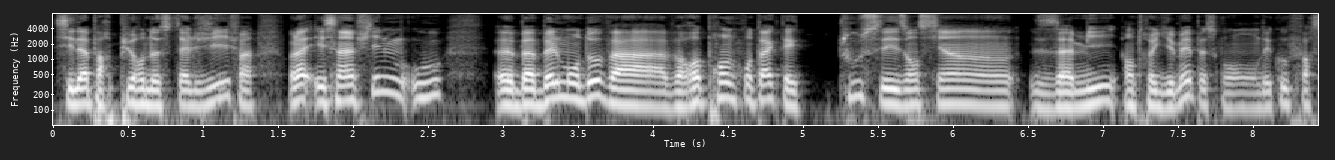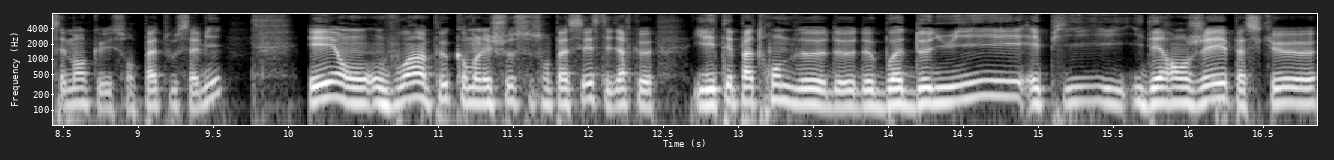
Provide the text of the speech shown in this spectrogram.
s'il a par pure nostalgie. Enfin, voilà. Et c'est un film où euh, bah, Belmondo va va reprendre contact avec tous ses anciens amis entre guillemets parce qu'on découvre forcément qu'ils sont pas tous amis. Et on, voit un peu comment les choses se sont passées c'est à dire que il était patron de, de, boîte de nuit et puis il dérangeait parce que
